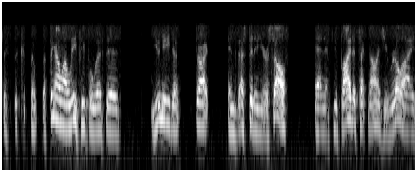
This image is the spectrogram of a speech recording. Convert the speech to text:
the, the, the thing I want to leave people with is you need to start investing in yourself. And if you buy the technology, realize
